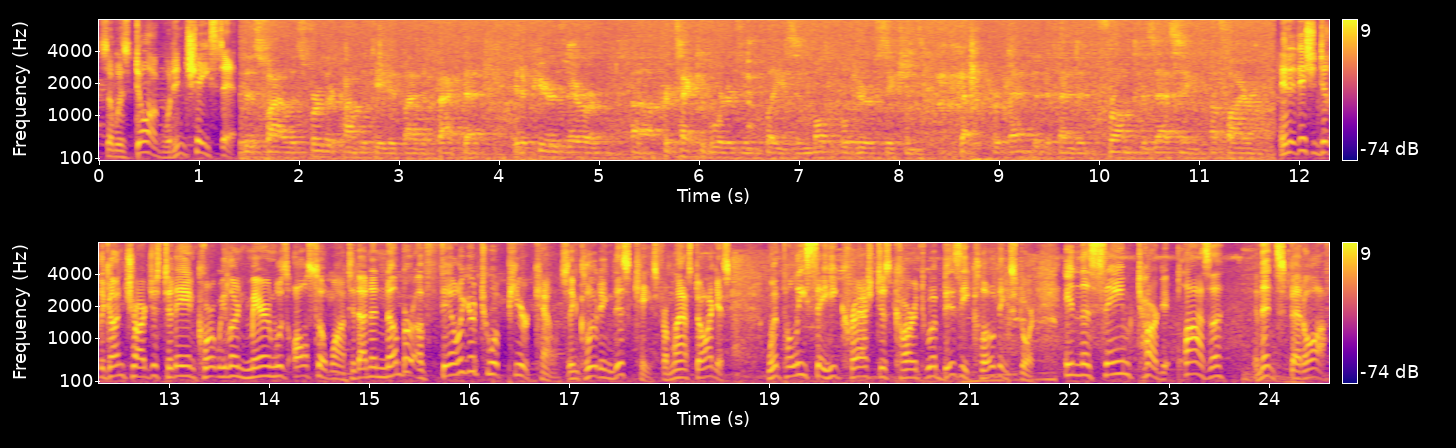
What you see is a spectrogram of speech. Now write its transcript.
so his dog wouldn't chase it. This file is further complicated by the fact that it appears there are uh, protective orders in place in multiple jurisdictions that prevent the defendant from possessing a firearm. In addition to the gun charges today in court, we learned Marin was also wanted on a number of failure to appear counts, including this case from last August, when police say he crashed his car into a busy clothing store in the same Target Plaza and then sped off.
